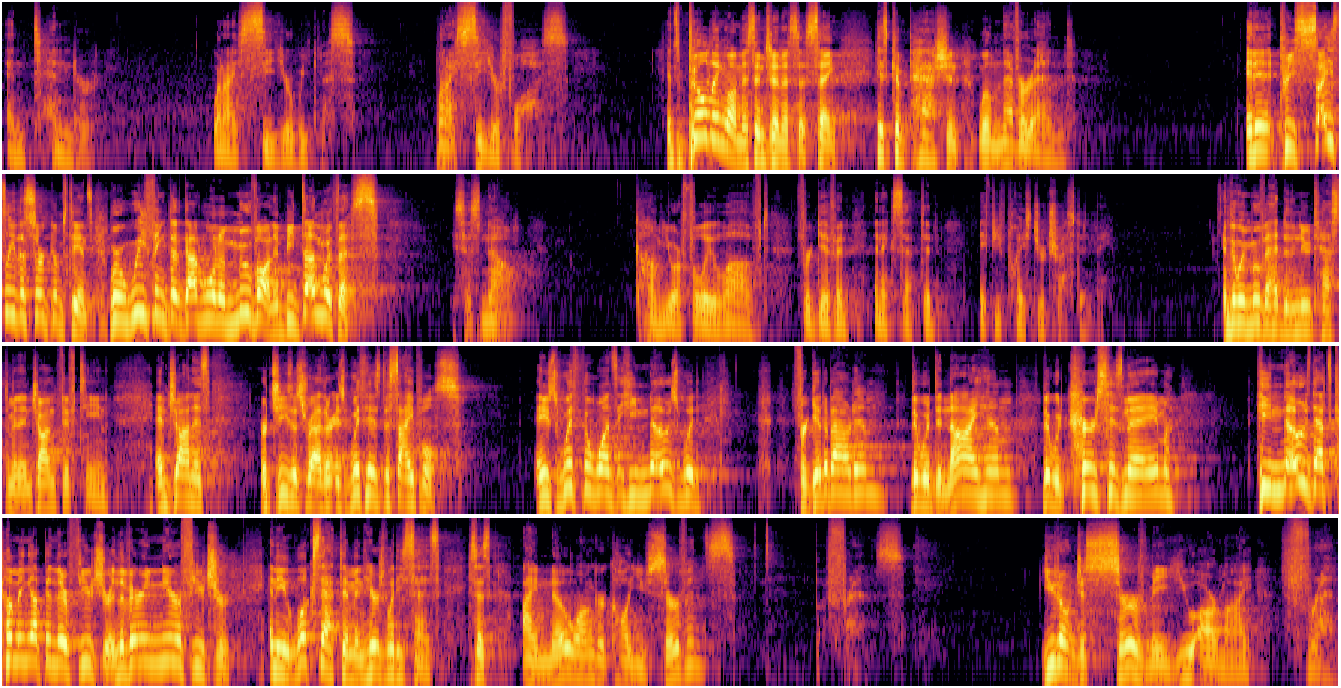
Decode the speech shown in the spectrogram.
and tender when I see your weakness, when I see your flaws. It's building on this in Genesis, saying his compassion will never end. And in precisely the circumstance where we think that God will want to move on and be done with us, he says, No, come, you are fully loved, forgiven, and accepted if you've placed your trust in me. And then we move ahead to the New Testament in John 15. And John is, or Jesus rather, is with his disciples. And he's with the ones that he knows would forget about him, that would deny him, that would curse his name. He knows that's coming up in their future, in the very near future. And he looks at them, and here's what he says He says, I no longer call you servants, but friends. You don't just serve me, you are my friend.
